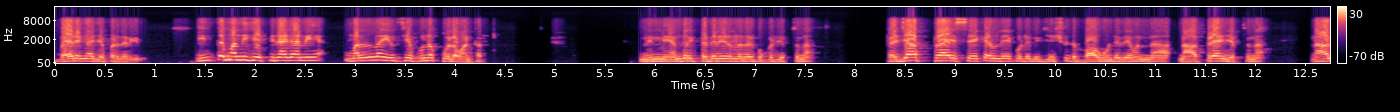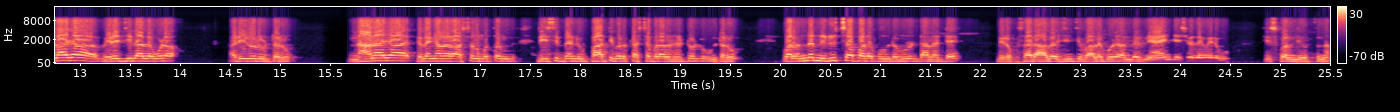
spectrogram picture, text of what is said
బహిరంగంగా చెప్పడం జరిగింది. ఇంతమంది చెప్పినా కానీ మళ్ళీ ఇంత చెప్పున్నా కూలం అంటారు నేను మీ అందరికి పెద్ద లీడర్లందరికీ ఒకటి చెప్తున్నా. ప్రజాప్రాయ సేకరణ లేకుండా మీరు చేస్తుంటే బాగుండేదేమో నా నా అభిప్రాయం చెప్తున్నా. నాలాగా వేరే జిల్లాలో కూడా అడిగిన ఉంటారు. నాలాగా తెలంగాణ రాష్ట్రంలో మొత్తం డిసిప్లిన్ పార్టీ కూడా కష్టపడాలనేటువంటి ఉంటారు. వాళ్ళందరూ నిరుత్సాహపడకుండా ఉండాలంటే మీరు ఒకసారి ఆలోచించి వాళ్ళకు కూడా అందరూ న్యాయం చేసే విధంగా మీరు తీసుకోవాలని చెబుతున్నా.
